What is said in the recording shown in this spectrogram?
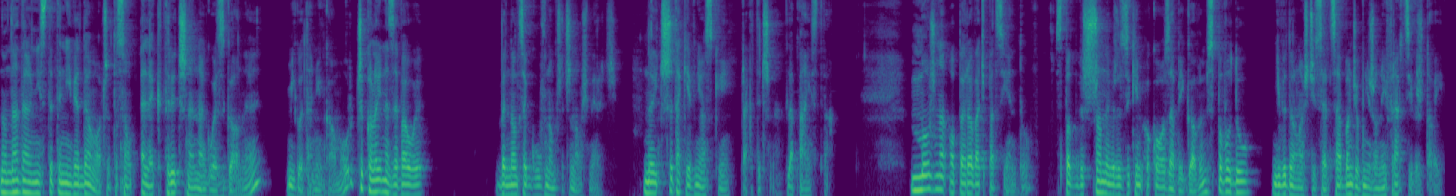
no nadal niestety nie wiadomo, czy to są elektryczne nagłe zgony, migotanie komór, czy kolejne zawały będące główną przyczyną śmierci. No i trzy takie wnioski praktyczne dla Państwa. Można operować pacjentów, z podwyższonym ryzykiem okołozabiegowym z powodu niewydolności serca bądź obniżonej frakcji wyrzutowej.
